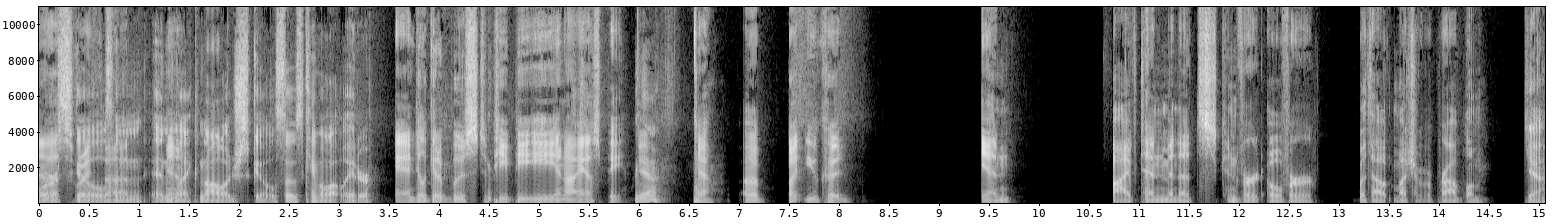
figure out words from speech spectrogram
lore that's what I skills and, and Yeah. like knowledge skills. Those came a lot later. And you'll get a boost to PPE and ISP. Yeah. Uh, but you could in five ten minutes convert over without much of a problem. Yeah.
